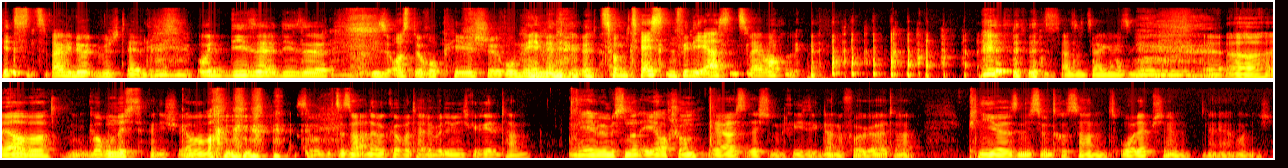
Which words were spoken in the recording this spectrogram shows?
nächsten zwei Minuten bestellen. Und diese, diese, diese osteuropäische Rumänin zum Testen für die ersten zwei Wochen. Das ist asozial gewesen. gell? Äh, ja, aber warum nicht? Fand ich schön. Kann man machen. So, gibt es jetzt noch andere Körperteile, über die wir nicht geredet haben? Nee, wir müssen dann eh auch schon. Ja, es ist echt eine riesig lange Folge, Alter. Knie sind nicht so interessant, Ohrläppchen, naja, auch nicht.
